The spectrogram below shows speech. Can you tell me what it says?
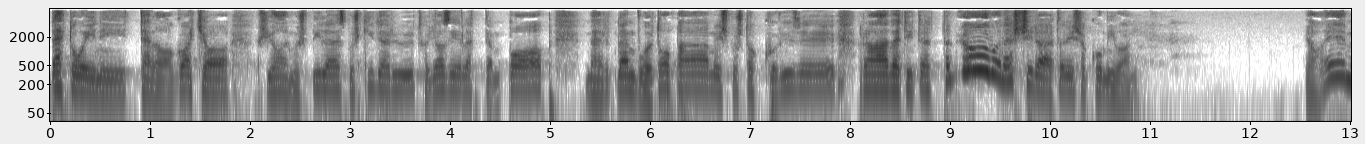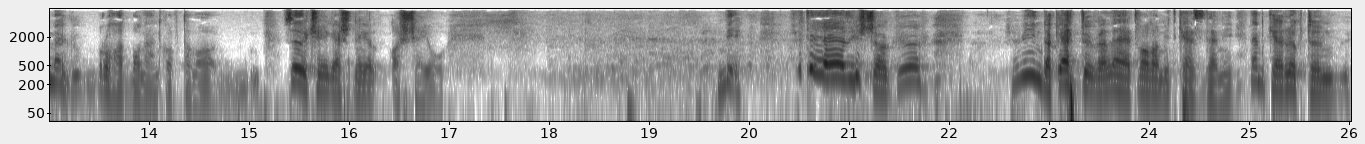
betojni, tele a gatya, és jaj, most mi lesz, most kiderült, hogy azért lettem pap, mert nem volt apám, és most akkor izé, rávetítettem, jó van, ezt csináltad, és akkor mi van? Ja, én meg rohadt banánt kaptam a zöldségesnél, az se jó. Mi? Hát ez is csak... Mind a kettővel lehet valamit kezdeni. Nem kell rögtön...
